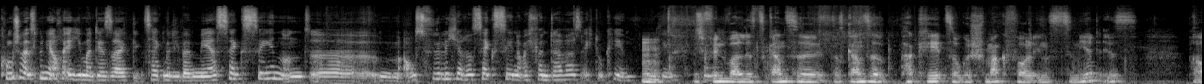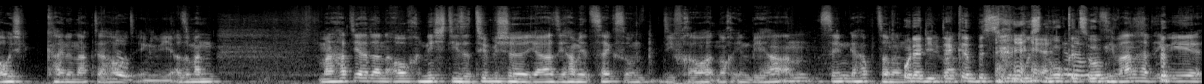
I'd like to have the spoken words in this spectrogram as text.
komischerweise, ich bin ja auch eher jemand, der sagt, zeig mir lieber mehr Sexszenen und äh, ausführlichere Sexszenen, aber ich fand, da war es echt okay. irgendwie. Ich finde, weil das ganze, das ganze Paket so geschmackvoll inszeniert ist, brauche ich keine nackte Haut Ja. irgendwie. Also man, man hat ja dann auch nicht diese typische, ja, sie haben jetzt Sex und die Frau hat noch in BH an Szenen gehabt, sondern Oder die sie waren- Decke bis zu den Brüsten Sie hochgezogen. waren halt irgendwie,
